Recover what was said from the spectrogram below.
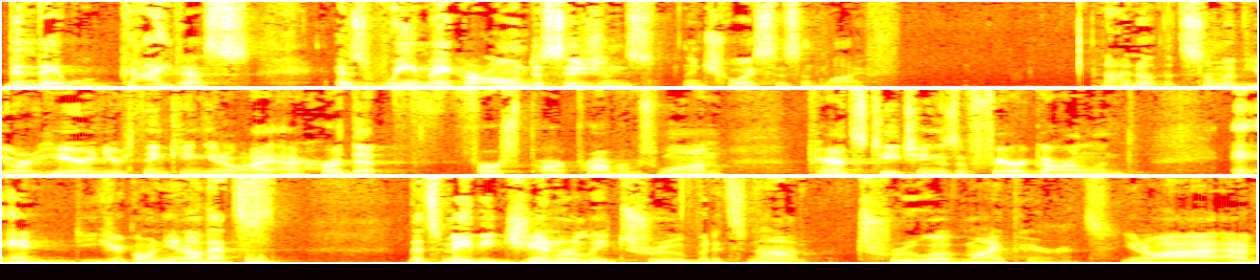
then they will guide us as we make our own decisions and choices in life. Now, I know that some of you are here and you're thinking, you know, I, I heard that first part, Proverbs 1, parents' teaching is a fair garland. And, and you're going, you know, that's, that's maybe generally true, but it's not true of my parents. You know, I, have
